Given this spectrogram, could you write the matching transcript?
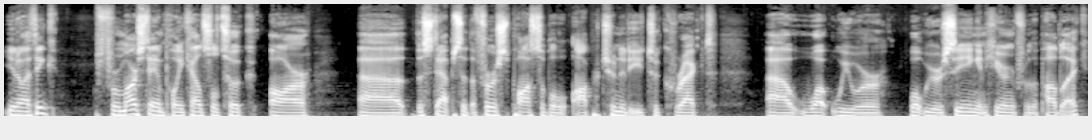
you know, I think from our standpoint, council took our uh, the steps at the first possible opportunity to correct uh, what we were what we were seeing and hearing from the public.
